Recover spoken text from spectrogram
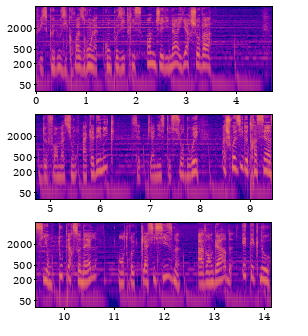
puisque nous y croiserons la compositrice Angelina Yershova. De formation académique, cette pianiste surdouée a choisi de tracer un sillon tout personnel entre classicisme, avant-garde et techno.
